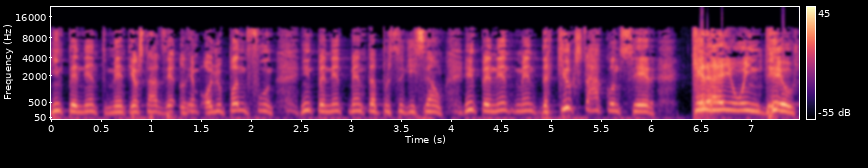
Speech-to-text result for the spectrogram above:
Independentemente, ele está a dizer, olha o pano de fundo, independentemente da perseguição, independentemente daquilo que está a acontecer, creiam em Deus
